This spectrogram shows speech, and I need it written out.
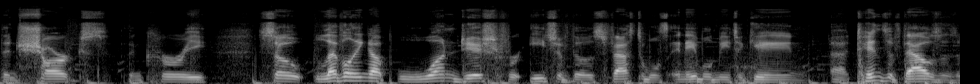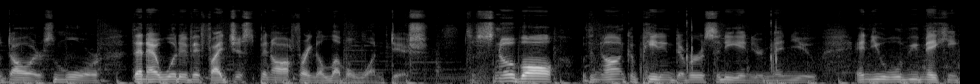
then sharks, then curry. So leveling up one dish for each of those festivals enabled me to gain uh, tens of thousands of dollars more than I would have if I'd just been offering a level one dish. So snowball with non-competing diversity in your menu, and you will be making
